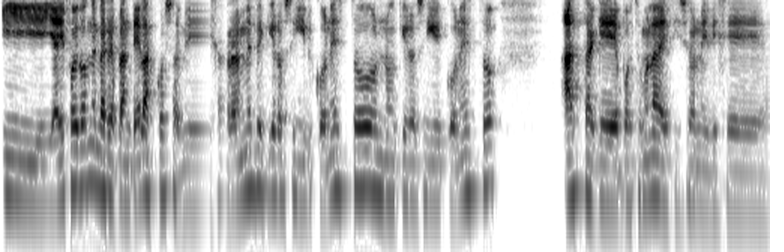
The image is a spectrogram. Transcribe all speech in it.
Y, ahí fue donde me replanteé las cosas. Me dije, ¿realmente quiero seguir con esto? ¿No quiero seguir con esto? Hasta que pues tomé la decisión y dije,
